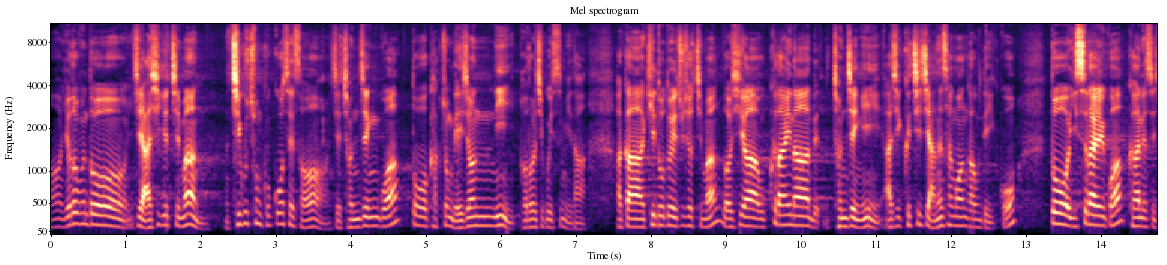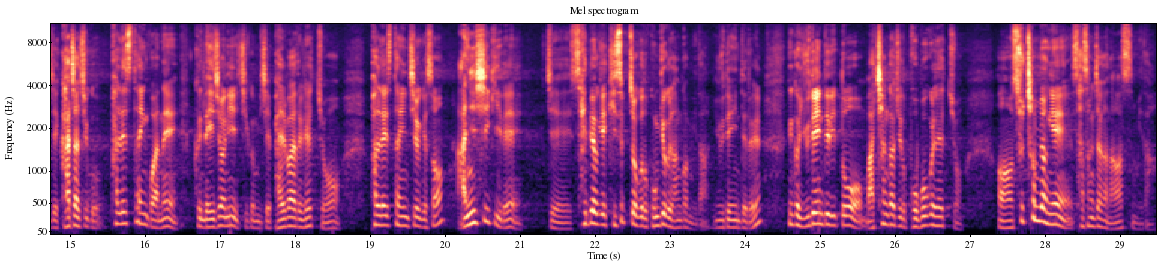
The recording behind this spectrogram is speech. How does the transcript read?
어, 여러분도 이제 아시겠지만 지구촌 곳곳에서 이제 전쟁과 또 각종 내전이 벌어지고 있습니다. 아까 기도도 해주셨지만 러시아 우크라이나 내- 전쟁이 아직 그치지 않은 상황 가운데 있고 또 이스라엘과 그 안에서 이제 가자 지구 팔레스타인 간의 그 내전이 지금 이제 발발을 했죠. 팔레스타인 지역에서 안식일에 이제 새벽에 기습적으로 공격을 한 겁니다. 유대인들을. 그러니까 유대인들이 또 마찬가지로 보복을 했죠. 어, 수천 명의 사상자가 나왔습니다.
